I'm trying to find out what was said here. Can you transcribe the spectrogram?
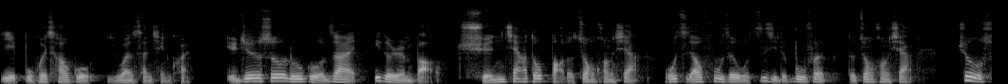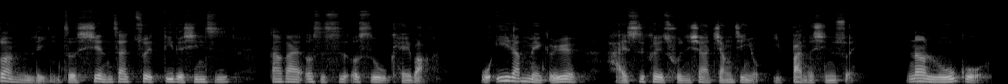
也不会超过一万三千块。也就是说，如果在一个人保、全家都保的状况下，我只要负责我自己的部分的状况下，就算领着现在最低的薪资，大概二十四、二十五 K 吧，我依然每个月。还是可以存下将近有一半的薪水。那如果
